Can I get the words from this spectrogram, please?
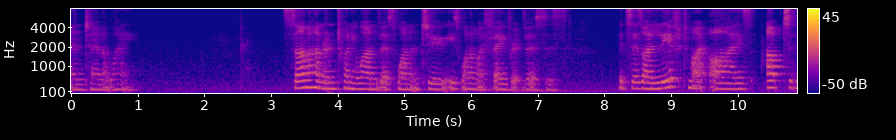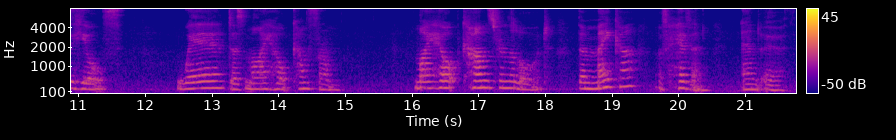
and turn away? Psalm 121, verse 1 and 2, is one of my favourite verses. It says, I lift my eyes up to the hills. Where does my help come from? My help comes from the Lord, the Maker of heaven and earth.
